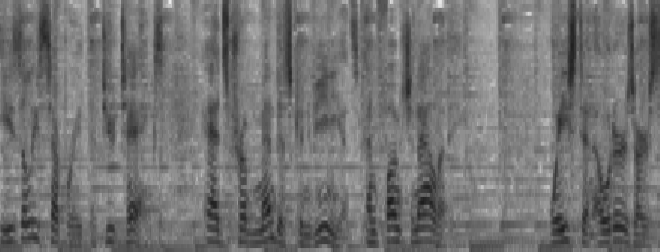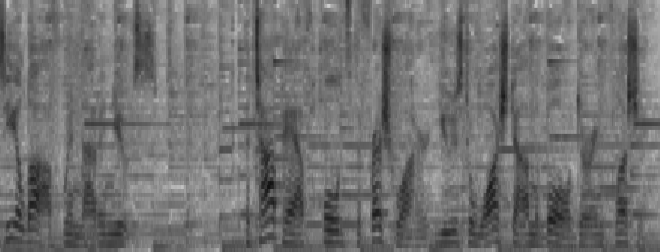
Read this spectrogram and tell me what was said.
easily separate the two tanks adds tremendous convenience and functionality. Waste and odors are sealed off when not in use. The top half holds the fresh water used to wash down the bowl during flushing.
